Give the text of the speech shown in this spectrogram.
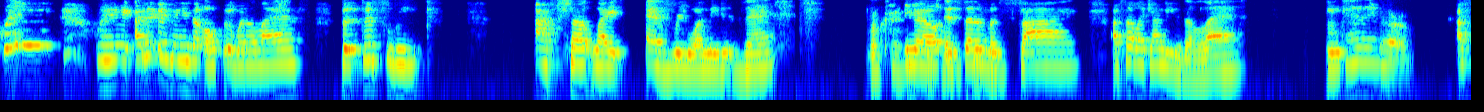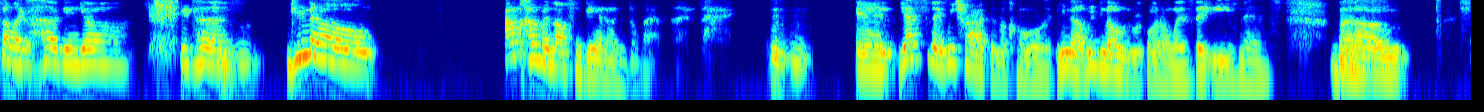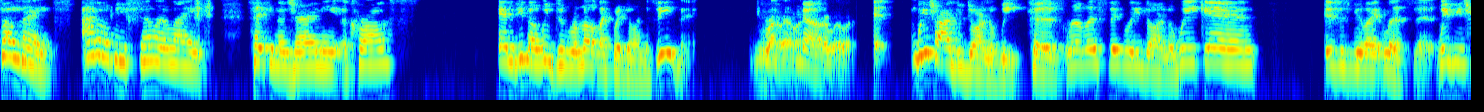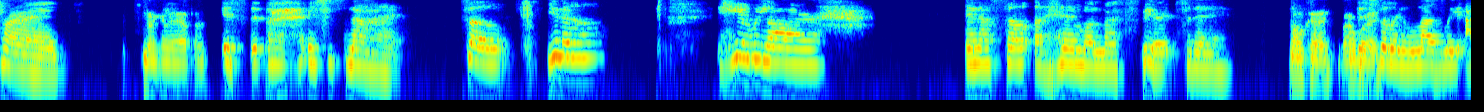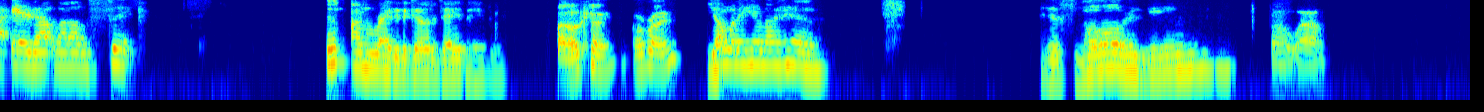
wait, wait. I didn't mean to open with a laugh, but this week I felt like everyone needed that. Okay. You know, instead of a sigh, I felt like I needed a laugh. Okay? Oh, I felt like Yeah. hugging y'all because, mhm. you know, I'm coming off of being under the weather. Mhm. And yesterday we tried to record. You know, we normally record on Wednesday evenings, but Mhm. um, some nights I don't be feeling like taking a journey across. And you know, we do remote like we're doing this evening. Right, right, right, No. right, right, right. We try to do during the week because realistically, during the weekend, it just be like, listen, we be trying. It's not gonna happen. It's it, it's just not. So you know, here we are, and I felt a hymn on my spirit today. Okay, all It's feeling lovely. I aired out while I was sick. I'm ready to go today, baby. Oh, okay, all right. Y'all want to hear my hymn? It's morning, Oh wow.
